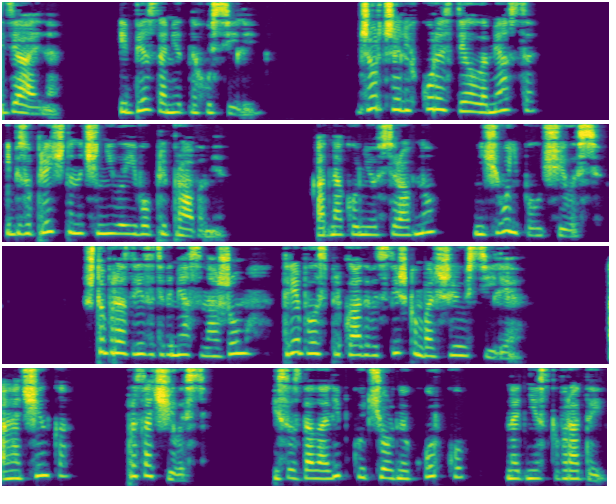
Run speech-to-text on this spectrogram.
идеально и без заметных усилий. Джорджия легко разделала мясо и безупречно начинила его приправами. Однако у нее все равно ничего не получилось. Чтобы разрезать это мясо ножом, требовалось прикладывать слишком большие усилия, а начинка просочилась и создала липкую черную корку на дне сковороды.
